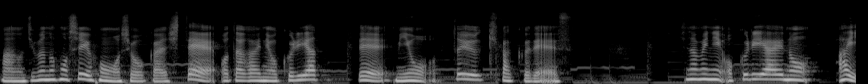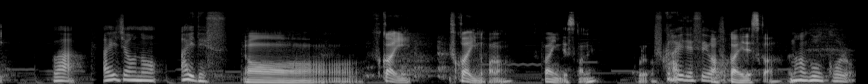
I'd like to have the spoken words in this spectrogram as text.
あの自分の欲しい本を紹介してお互いに送り合ってみようという企画ですちなみに送り合いの愛は愛情の愛ですああ、深い、深いのかな？深いんですかね？これは。深いですよあ、深いですか。真心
